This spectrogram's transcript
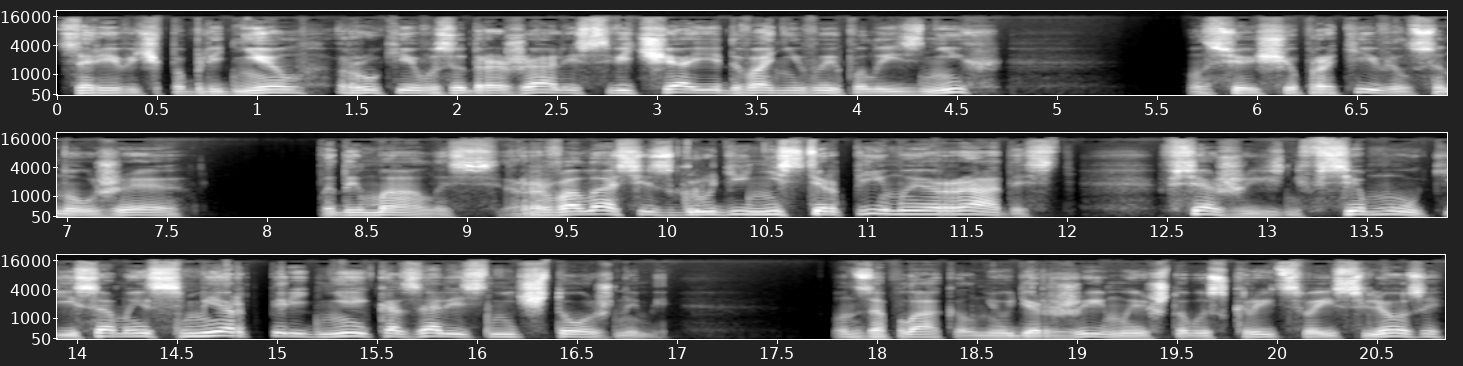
Царевич побледнел, руки его задрожали, свеча едва не выпала из них. Он все еще противился, но уже подымалась, рвалась из груди нестерпимая радость. Вся жизнь, все муки и самая смерть перед ней казались ничтожными. Он заплакал неудержимый, чтобы скрыть свои слезы,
